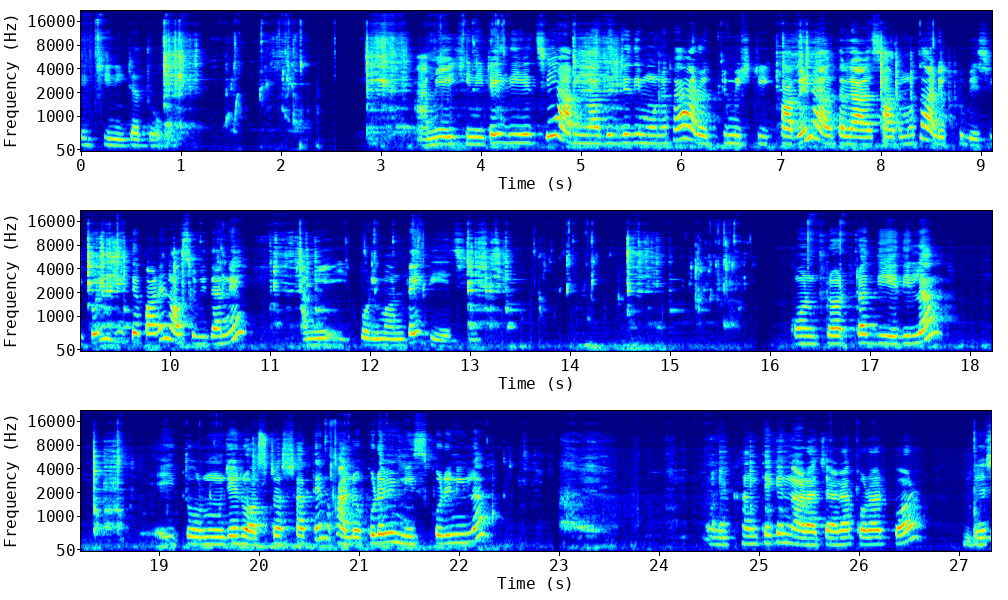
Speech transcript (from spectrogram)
এই চিনিটা দেবো। আমি এই চিনিটাই দিয়েছি। আপনাদের যদি মনে হয় আরও একটু মিষ্টি খাবেন, আর তাহলে স্বাদ মতো আর একটু বেশি করে দিতে পারেন, অসুবিধা নেই। আমি এই পরিমাণটাই দিয়েছি। কর্নফ্লাওয়ারটা দিয়ে দিলাম। এই তরমুজের রসটার সাথে ভালো করে আমি মিক্স করে নিলাম। অনেকক্ষণ থেকে নাড়াচাড়া করার পর বেশ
